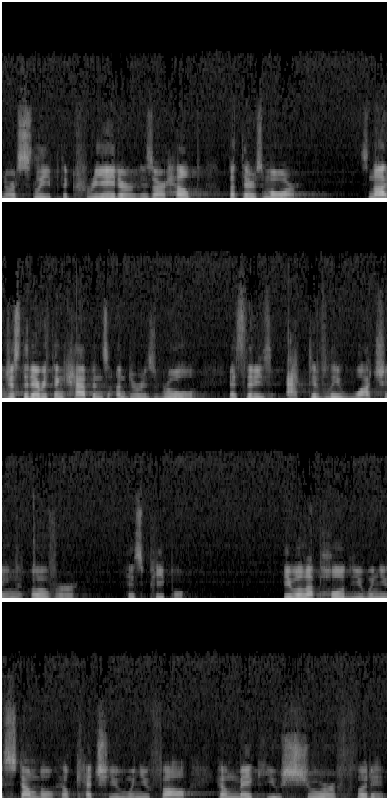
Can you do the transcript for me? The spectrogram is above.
nor sleep. The Creator is our help, but there's more. It's not just that everything happens under his rule, it's that he's actively watching over his people. He will uphold you when you stumble, he'll catch you when you fall, he'll make you sure footed,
